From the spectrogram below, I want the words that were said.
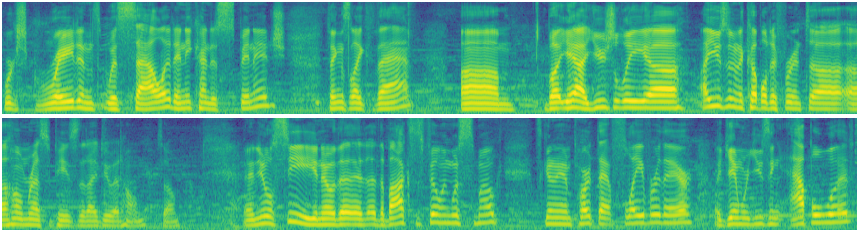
works great in, with salad, any kind of spinach, things like that. Um, but yeah, usually uh, I use it in a couple different uh, uh, home recipes that I do at home. So, and you'll see, you know, the the, the box is filling with smoke. It's going to impart that flavor there. Again, we're using applewood.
